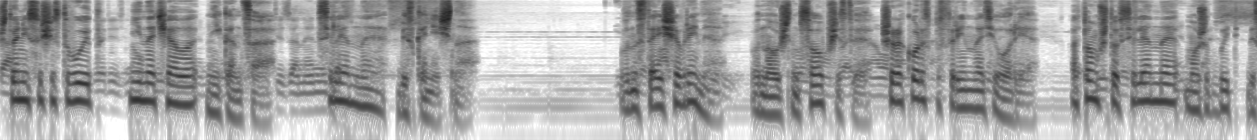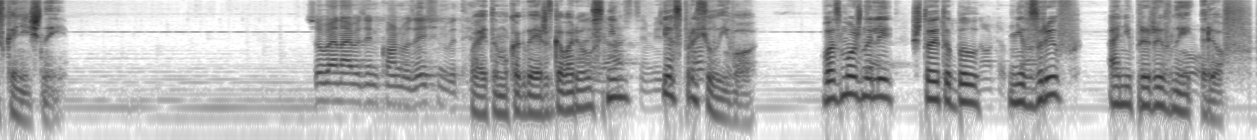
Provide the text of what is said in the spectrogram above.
что не существует ни начала, ни конца. Вселенная бесконечна. В настоящее время в научном сообществе широко распространена теория о том, что Вселенная может быть бесконечной. Поэтому, когда я разговаривал с ним, я спросил его, возможно ли, что это был не взрыв, а непрерывный рев.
